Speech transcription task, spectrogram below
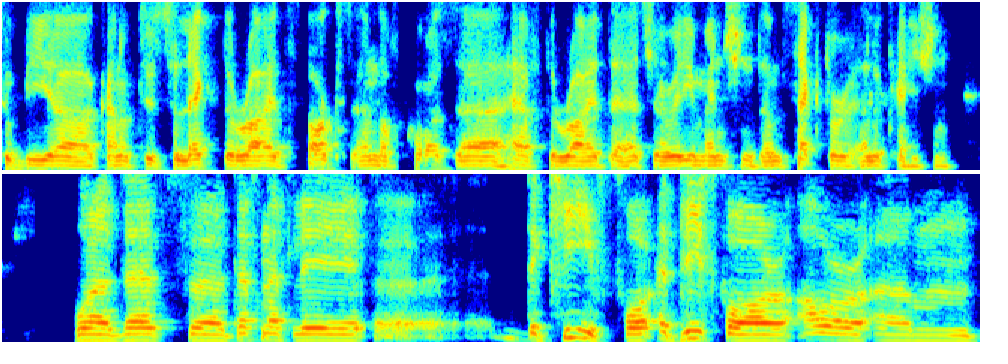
to be uh, kind of to select the right stocks and of course uh, have the right, uh, as you already mentioned, um, sector allocation? Well, that's uh, definitely uh, the key for at least for our um,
